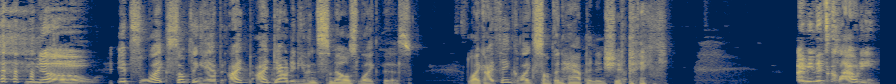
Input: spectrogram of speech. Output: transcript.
no. It's like something happened. I I doubt it even smells like this. Like I think like something happened in shipping. I mean, it's cloudy.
